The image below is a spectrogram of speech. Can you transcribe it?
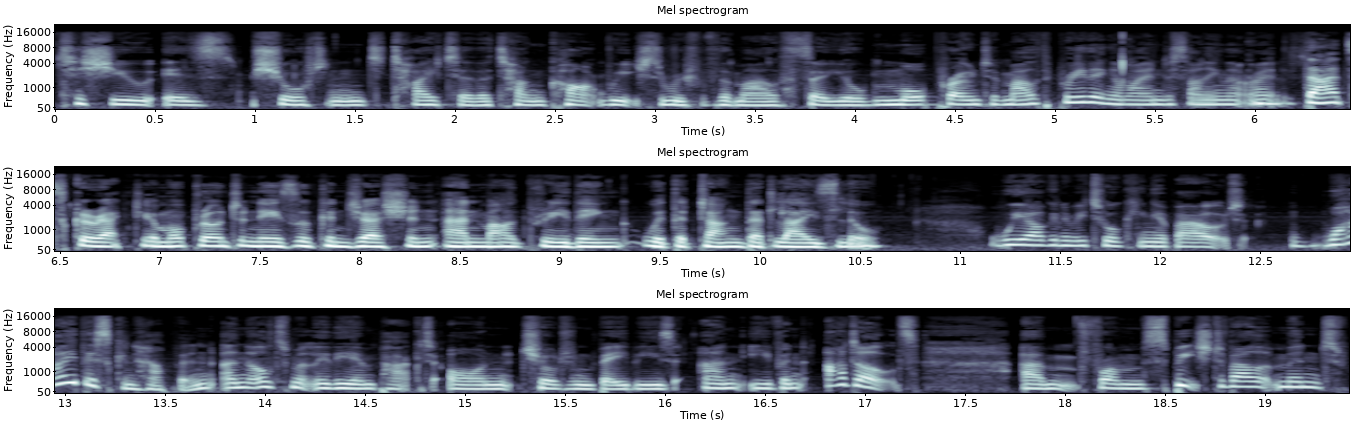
tissue is shortened tighter, the tongue can't reach the roof of the mouth, so you're more prone to mouth breathing. Am I understanding that right? That's correct. You're more prone to nasal congestion and mouth breathing with a tongue that lies low. We are going to be talking about why this can happen and ultimately the impact on children, babies, and even adults um, from speech development,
